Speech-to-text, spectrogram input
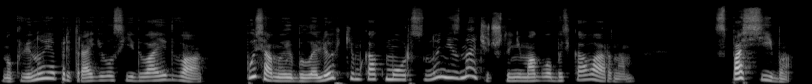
но к вину я притрагивалась едва-едва. Пусть оно и было легким, как морс, но не значит, что не могло быть коварным. «Спасибо!»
